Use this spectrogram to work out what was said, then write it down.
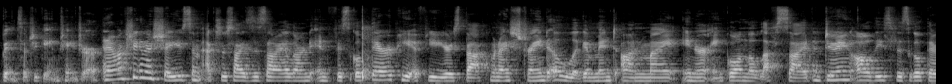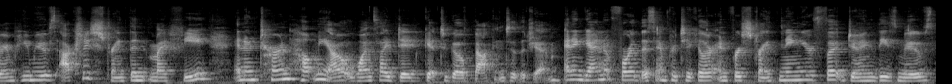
been such a game changer. And I'm actually gonna show you some exercises that I learned in physical therapy a few years back when I strained a ligament on my inner ankle on the left side. Doing all these physical therapy moves actually strengthened my feet and in turn helped me out once I did get to go back into the gym. And again, for this in particular and for strengthening your foot doing these moves,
